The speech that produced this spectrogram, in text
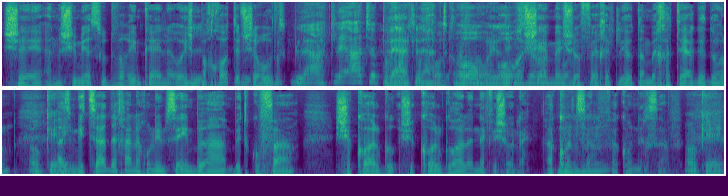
שאנשים יעשו דברים כאלה, או יש פחות אפשרות לאט לאט ופחות לאט לאט. פחות. אנחנו אור, אור השמש הכל. הופכת להיות המחטא הגדול. אוקיי. אז מצד אחד אנחנו נמצאים ב- בתקופה שכל, שכל גועל הנפש עולה. הכל צף, הכל נחשף. אוקיי.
